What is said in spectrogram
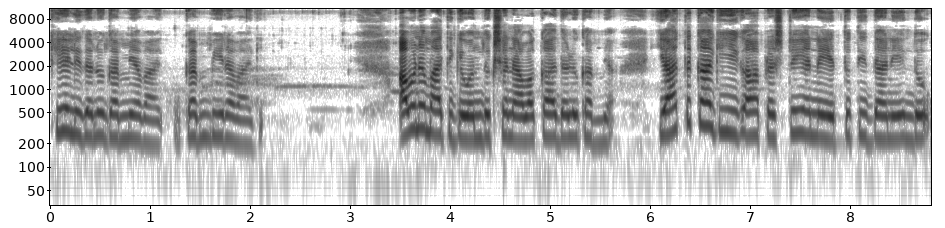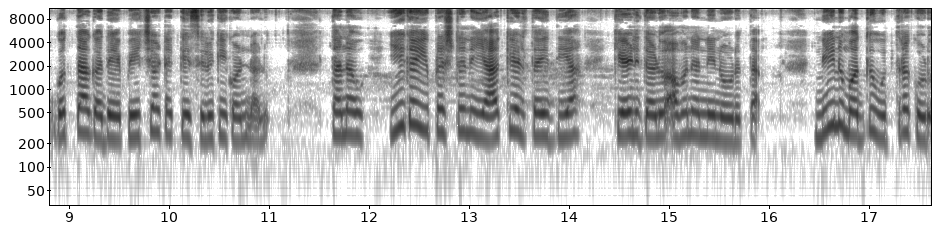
ಕೇಳಿದನು ಗಮ್ಯವಾಗಿ ಗಂಭೀರವಾಗಿ. ಅವನ ಮಾತಿಗೆ ಒಂದು ಕ್ಷಣ ಅವಕಾದಳು ಗಮ್ಯ. ಯಾತಕ್ಕಾಗಿ ಈಗ ಆ ಪ್ರಶ್ನೆಯನ್ನೇ ಎತ್ತುತ್ತಿದ್ದಾನೆ ಎಂದು ಗೊತ್ತಾಗದೆ ಪೇಚಾಟಕ್ಕೆ ಸಿಲುಕಿಕೊಂಡಳು. ತನವು ಈಗ ಈ ಪ್ರಶ್ನೆ ಯಾಕೆ ಕೇಳ್ತಾ ಇದ್ದೀಯಾ? ಕೇಳಿದಳು ಅವನನ್ನೇ ನೋಡುತ್ತಾ. ನೀನು ಮೊದಲು ಉತ್ತರ ಕೊಡು,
